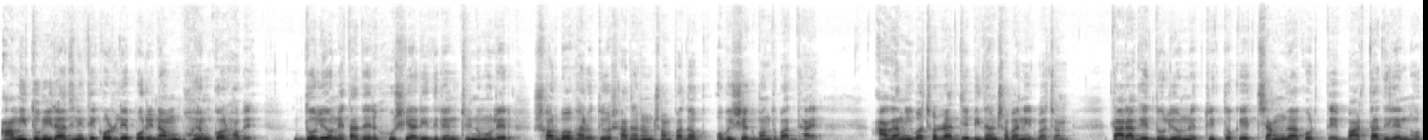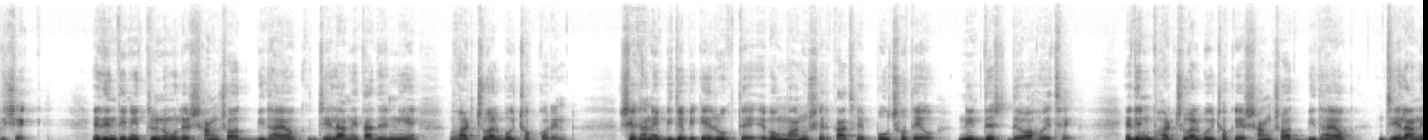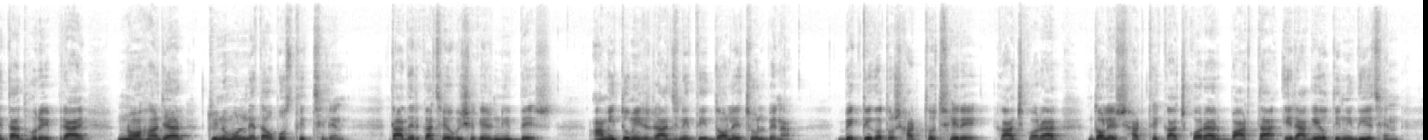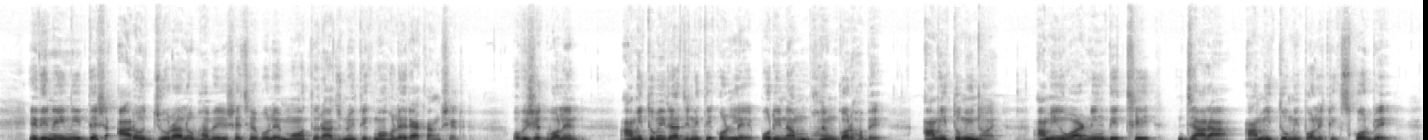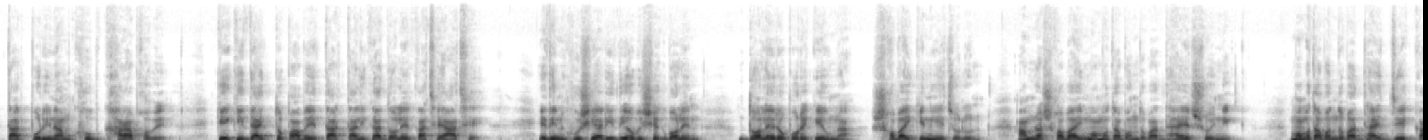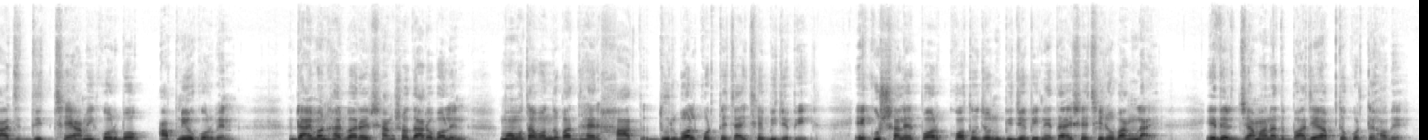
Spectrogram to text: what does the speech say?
আমি তুমি রাজনীতি করলে পরিণাম ভয়ঙ্কর হবে। দলীয় নেতাদের হুঁশিয়ারি দিলেন তৃণমূলের সর্বভারতীয় সাধারণ সম্পাদক অভিষেক বন্দ্যোপাধ্যায়। আগামী বছর রাজ্যে বিধানসভা নির্বাচন। তার আগে দলীয় নেতৃত্বকে চাঙ্গা করতে বার্তা দিলেন অভিষেক। এদিন তিনি তৃণমূলের সাংসদ, বিধায়ক, জেলা নেতাদের নিয়ে ভার্চুয়াল বৈঠক করেন। সেখানে বিজেপিকে রুখতে এবং মানুষের কাছে পৌঁছতেও নির্দেশ দেওয়া হয়েছে। এদিন ভার্চুয়াল বৈঠকে সাংসদ, বিধায়ক জেলা নেতা ধরে প্রায় ন হাজার তৃণমূল নেতা উপস্থিত ছিলেন। তাদের কাছে অভিষেকের নির্দেশ, আমি তুমির রাজনীতি দলে চলবে না। ব্যক্তিগত স্বার্থ ছেড়ে কাজ করার, দলের স্বার্থে কাজ করার বার্তা এর আগেও তিনি দিয়েছেন। এদিন এই নির্দেশ আরও জোরালোভাবে এসেছে বলে মত রাজনৈতিক মহলের একাংশের। অভিষেক বলেন, আমি তুমি রাজনীতি করলে পরিণাম ভয়ঙ্কর হবে। আমি তুমি নয়। আমি ওয়ার্নিং দিচ্ছি যারা আমি তুমি পলিটিক্স করবে। তার পরিণাম খুব খারাপ হবে। কে কী দায়িত্ব পাবে তার তালিকা দলের কাছে আছে। এদিন হুঁশিয়ারি দিয়ে অভিষেক বলেন, দলের ওপরে কেউ না, সবাইকে নিয়ে চলুন। আমরা সবাই মমতা বন্দ্যোপাধ্যায়ের সৈনিক। মমতা বন্দ্যোপাধ্যায় যে কাজ দিচ্ছে আমি করব, আপনিও করবেন। ডায়মন্ড হারবারের সাংসদ আরও বলেন, মমতা বন্দ্যোপাধ্যায়ের হাত দুর্বল করতে চাইছে বিজেপি। একুশ সালের পর কতজন বিজেপি নেতা এসেছিল বাংলায়? এদের জামানত বাজেয়াপ্ত করতে হবে।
